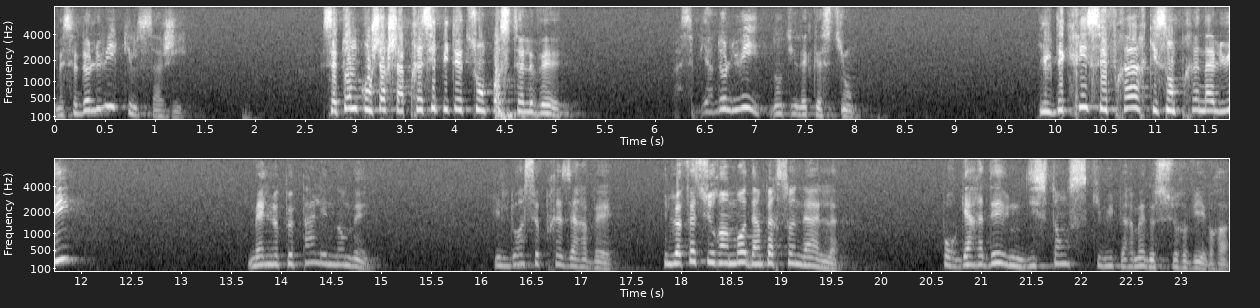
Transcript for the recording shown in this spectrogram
mais c'est de lui qu'il s'agit. Cet homme qu'on cherche à précipiter de son poste élevé, ben, c'est bien de lui dont il est question. Il décrit ses frères qui s'en prennent à lui, mais il ne peut pas les nommer. il doit se préserver. Il le fait sur un mode impersonnel pour garder une distance qui lui permet de survivre.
